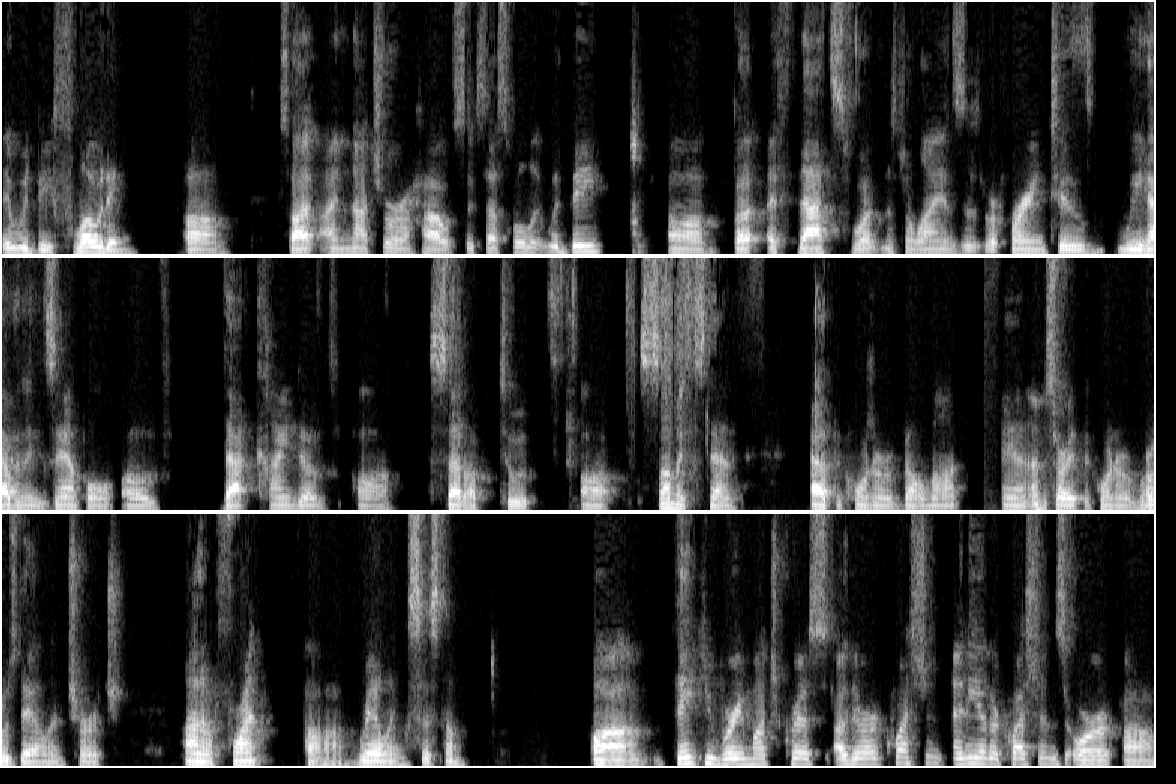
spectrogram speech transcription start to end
it would be floating. Um, so I, I'm not sure how successful it would be. Um, but if that's what Mr. Lyons is referring to, we have an example of that kind of uh, setup to uh, some extent at the corner of Belmont and I'm sorry, at the corner of Rosedale and Church on a front uh, railing system. Uh, thank you very much, Chris. Are there a question, any other questions or uh,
